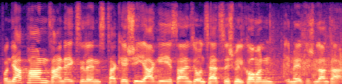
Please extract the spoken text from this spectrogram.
von Japan, seine Exzellenz Takeshi Yagi. Seien Sie uns herzlich willkommen im Hessischen Landtag.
